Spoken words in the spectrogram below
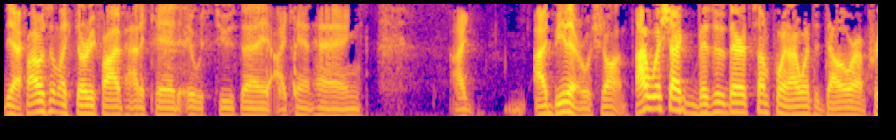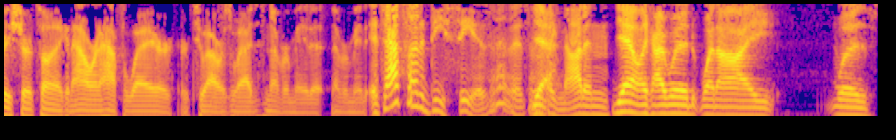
Yeah, if I wasn't like 35, had a kid, it was Tuesday, I can't hang. I I'd be there with Sean. I wish I visited there at some point. I went to Delaware. I'm pretty sure it's only like an hour and a half away or, or two hours away. I just never made it. Never made it. It's outside of D.C., isn't it? Isn't Yeah. it like not in? Yeah, like I would when I was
